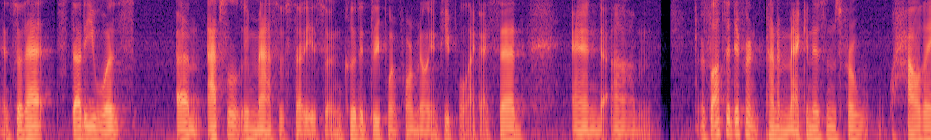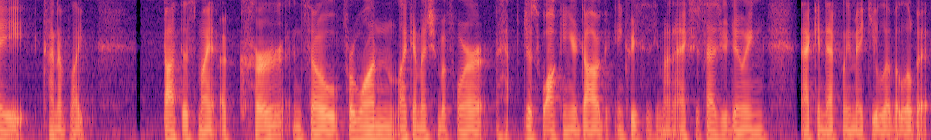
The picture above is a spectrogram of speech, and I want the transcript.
And so that study was um, absolutely massive study. So it included 3.4 million people, like I said. And um, there's lots of different kind of mechanisms for how they kind of like thought this might occur. And so, for one, like I mentioned before, just walking your dog increases the amount of exercise you're doing. That can definitely make you live a little bit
